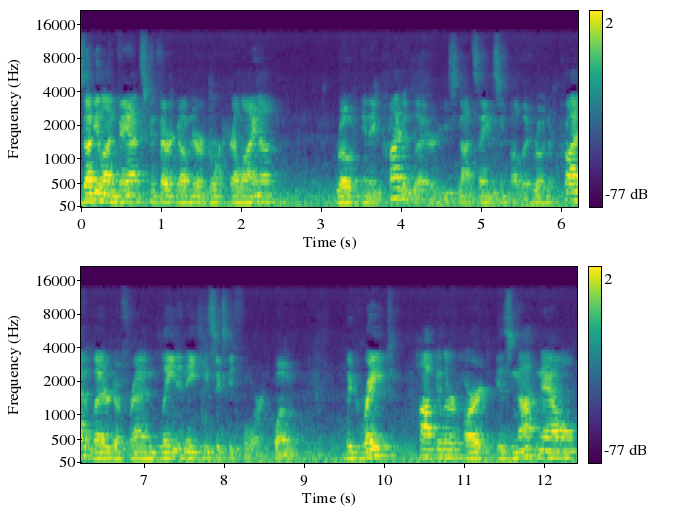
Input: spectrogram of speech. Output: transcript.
Zebulon Vance, Confederate governor of North Carolina, wrote in a private letter, he's not saying this in public, wrote in a private letter to a friend late in 1864, quote, the great popular heart is not now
